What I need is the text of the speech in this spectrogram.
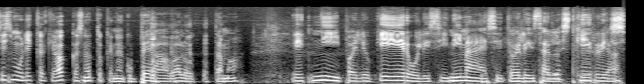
siis mul ikkagi hakkas natuke nagu pea valutama, et nii palju keerulisi nimesid oli seal sellest kirjas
